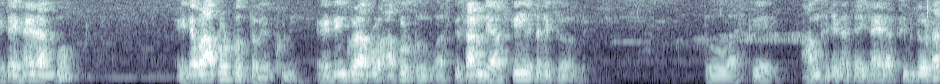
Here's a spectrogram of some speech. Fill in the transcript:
এটা এখানে রাখব। এটা আবার আপলোড করতে হবে এক্ষুনি। এডিটিং করে আপলোড করব। আজকে সানডে আজকেই এটা দেখতে পাবে তো আজকে আম খেতে খেতে এখানে রাখছি ভিডিওটা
